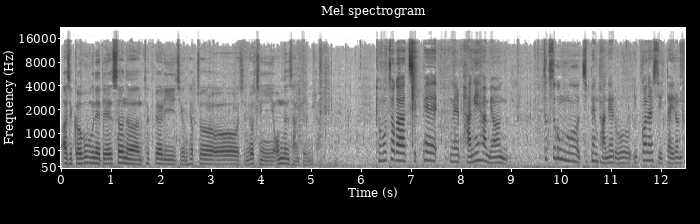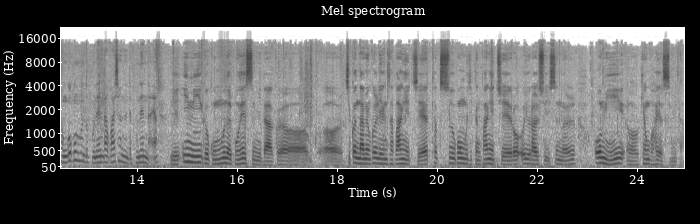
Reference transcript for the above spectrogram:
아직 그 부분에 대해서는 특별히 지금 협조 지금 요청이 없는 상태입니다. 경호처가 집행을 방해하면 특수공무 집행 방해로 입건할 수 있다 이런 경고 공문도 보낸다고 하셨는데 보냈나요? 예, 이미 그 공문을 보냈습니다. 그 어, 직권남용 권리행사 방해죄, 특수공무 집행 방해죄로 의율할 수 있음을 엄히 어, 경고하였습니다.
